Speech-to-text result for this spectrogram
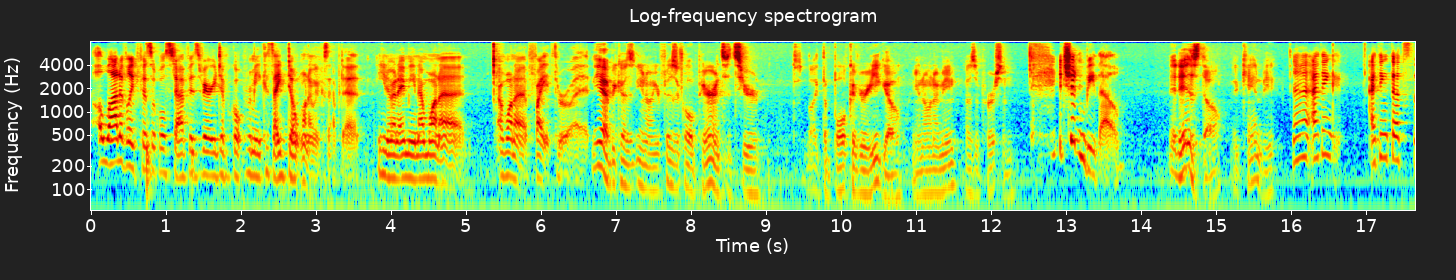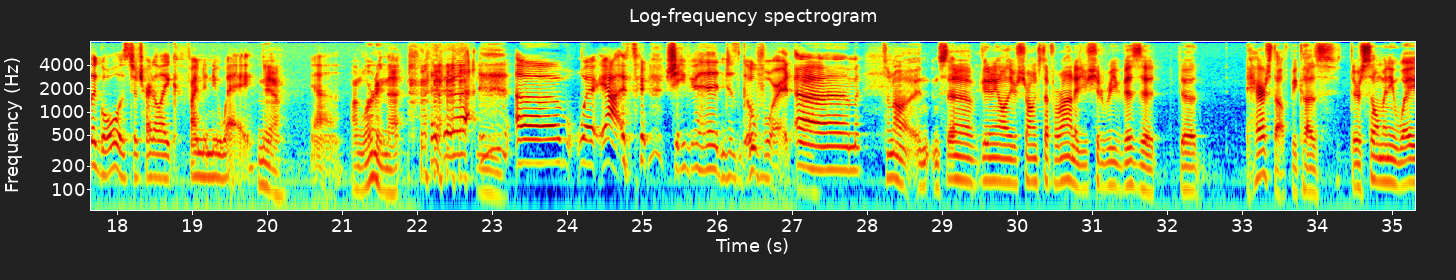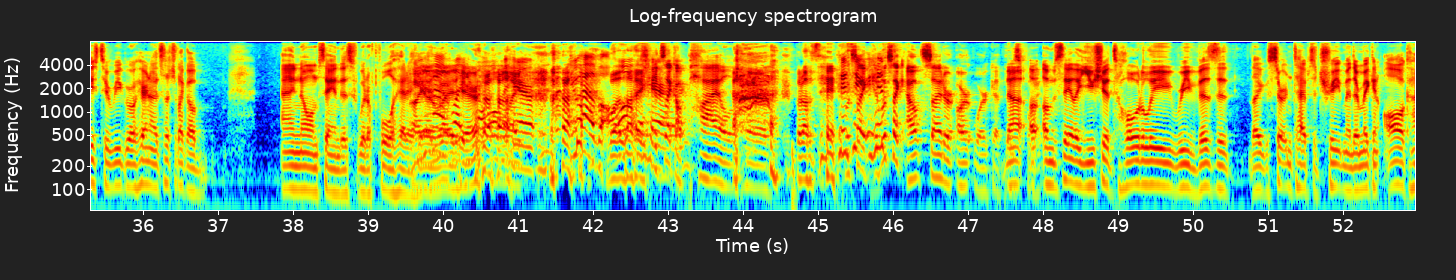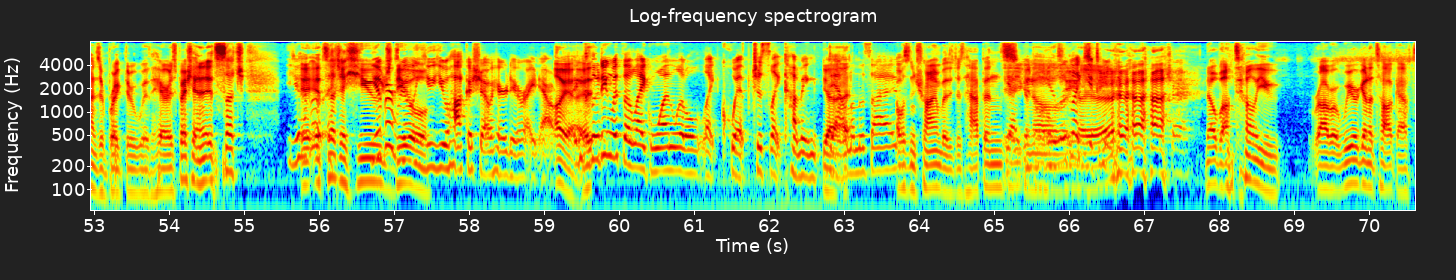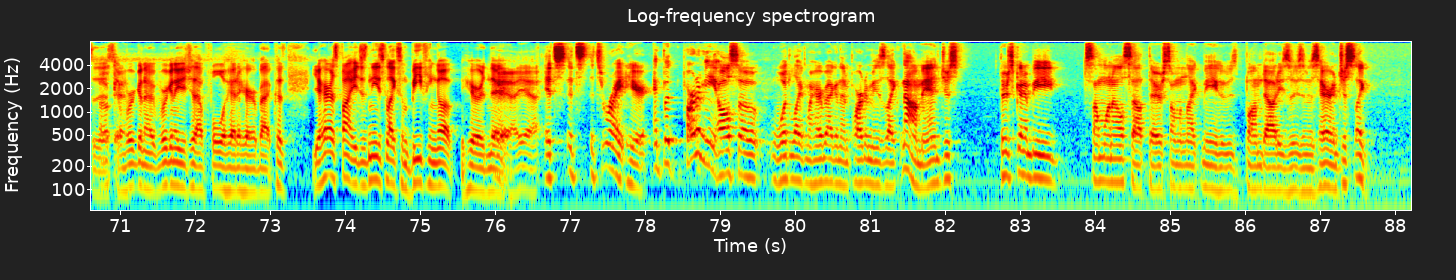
a- lot of like physical stuff is very difficult for me because I don't want to accept it. You know what I mean? I want to, I want to fight through it. Yeah, because you know your physical appearance, it's your, it's like the bulk of your ego. You know what I mean? As a person, It shouldn't be though. it is though. It can be. Uh, I think I think that's the goal is to try to like find a new way. Yeah, Yeah. I'm learning that. Um. Where? Yeah. It's, shave your head and just go for it. Um. so no, in, instead of getting all your strong stuff around it, you should revisit the hair stuff because there's so many ways to regrow hair now. It's such like a I know I'm saying this with a full head of Oh, You hair yeah, have right like here. all the hair. You have all the like, hair. it's like a pile of hair. but I'm saying His looks like hair- it looks like outsider artwork at this Now, uh, point. I'm saying like you should totally revisit like certain types of treatment. They're making all kinds of breakthrough with hair, especially, and it's such You have it's such a huge You have a deal. real Yu Yu Hakusho hairdo right now. Oh, yeah, it- including with the like one little like quip just like coming Yeah, down I- on the side. I wasn't trying, but it just happens. Yeah, you, you know. you look like you uh, sure. No, but I'm telling you, Robert, we are gonna talk after this, Okay. and we're gonna we're gonna get you that full head of hair back because your hair is fine. It just needs like some beefing up here and there. Yeah, yeah. It's it's it's right here. And, but part of me also would like my hair back, and then part of me is like, nah, man, just there's gonna be someone else out there, someone like me who's bummed out he's losing his hair, and just like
